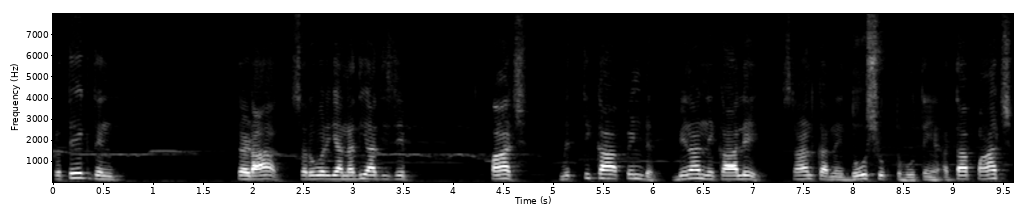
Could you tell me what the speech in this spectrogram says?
प्रत्येक दिन तड़ाग, सरोवर या नदी आदि से पाँच मृतिका पिंड बिना निकाले स्नान करने दो युक्त होते हैं। अतः पाँच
